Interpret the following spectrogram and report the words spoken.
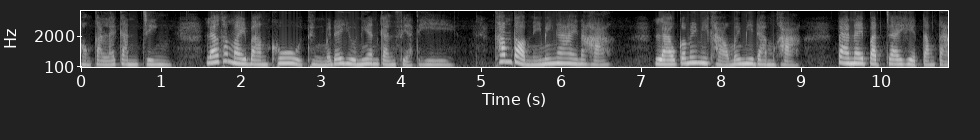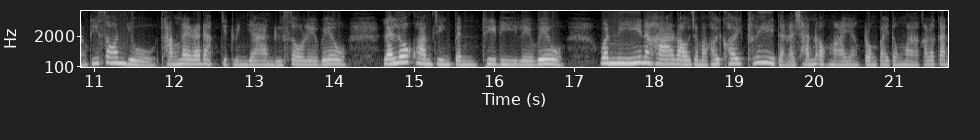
ของกันและกันจริง แล้วทำไมบางคู่ถึงไม่ได้ยูเนียนกันเสียทีคำตอบนี้ไม่ง่ายนะคะ แล้วก็ไม่มีขาวไม่มีดำค่ะ แต่ในปัจจัยเหตุต่างๆ ที่ซ่อนอยู่ ทั้งในระดับจิตวิญญาณหรือโซเลเวล และโลกความจริงเป็น 3D เลเวล วันนี้นะคะ เราจะมาค่อยๆคคลี่แต่ละชั้นออกมาอย่างตรงไปตรงมาก็แล้วกัน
